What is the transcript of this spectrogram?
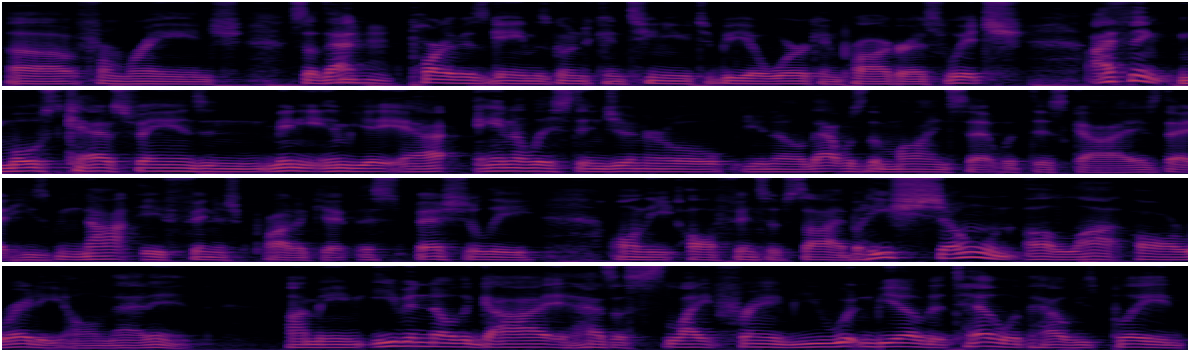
uh, from range. So that mm-hmm. part of his game is going to continue to be a work in progress, which I think most Cavs fans and many NBA a- analysts in general, you know, that was the mindset with this guy is that he's not a finished product yet, especially on the offensive side. But he's shown a lot already on that end. I mean, even though the guy has a slight frame, you wouldn't be able to tell with how he's played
